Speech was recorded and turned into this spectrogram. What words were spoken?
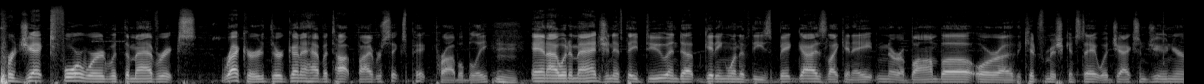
project forward with the mavericks record they're going to have a top five or six pick probably. And i would imagine if they do end up getting one of these big guys like an Ayton or a Bamba or uh, the kid from michigan state with jackson jr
